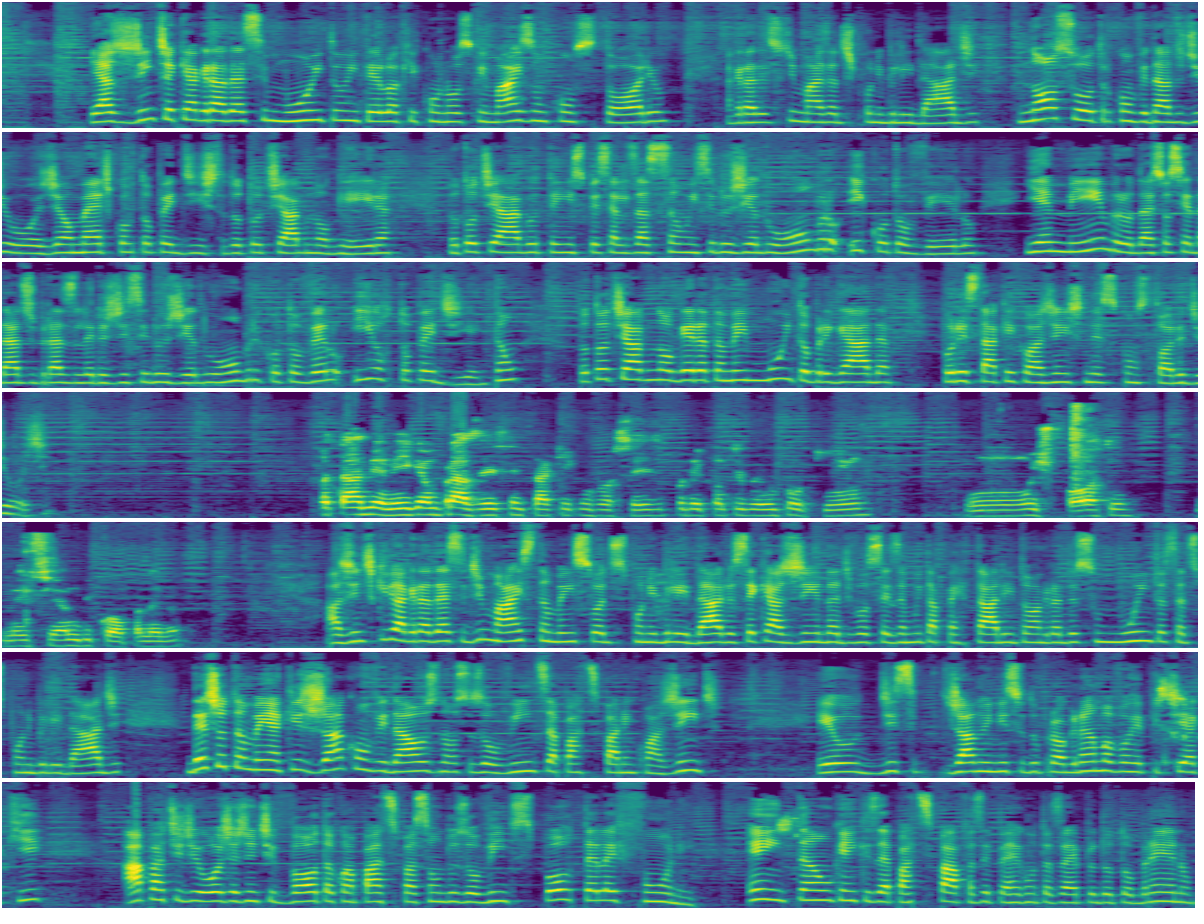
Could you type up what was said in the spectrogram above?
E a gente aqui agradece muito em tê-lo aqui conosco em mais um consultório. Agradeço demais a disponibilidade. Nosso outro convidado de hoje é o médico ortopedista, Dr. Tiago Nogueira. Dr. Tiago tem especialização em cirurgia do ombro e cotovelo e é membro das Sociedades Brasileiras de Cirurgia do Ombro e Cotovelo e Ortopedia. Então, Dr. Tiago Nogueira, também muito obrigada por estar aqui com a gente nesse consultório de hoje. Boa tarde, minha amiga. É um prazer estar aqui com vocês e poder contribuir um pouquinho com o esporte nesse ano de Copa, né? A gente que agradece demais também sua disponibilidade. Eu sei que a agenda de vocês é muito apertada, então agradeço muito essa disponibilidade. Deixa eu também aqui já convidar os nossos ouvintes a participarem com a gente. Eu disse já no início do programa, vou repetir aqui. A partir de hoje a gente volta com a participação dos ouvintes por telefone. Então, quem quiser participar, fazer perguntas aí para o doutor Breno,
